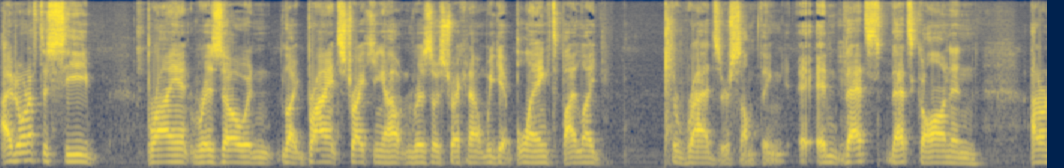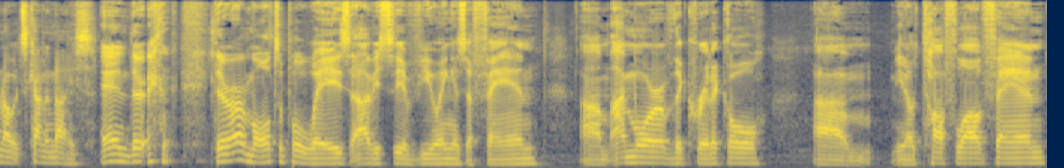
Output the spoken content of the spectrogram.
I don't have to see Bryant, Rizzo, and like Bryant striking out and Rizzo striking out. And we get blanked by like the Reds or something, and that's that's gone. And I don't know. It's kind of nice. And there, there are multiple ways, obviously, of viewing as a fan. Um, I'm more of the critical, um, you know, tough love fan.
